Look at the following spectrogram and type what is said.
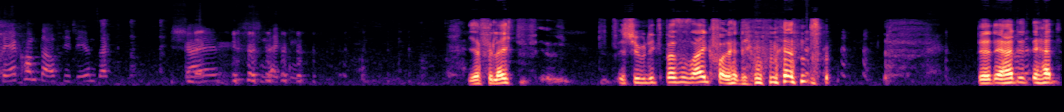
Wer kommt da auf die Idee und sagt, geil, Schnecken. Schnecken? Ja, vielleicht ist ihm nichts Besseres eingefallen in dem Moment. Der, der, hat, der, hat,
